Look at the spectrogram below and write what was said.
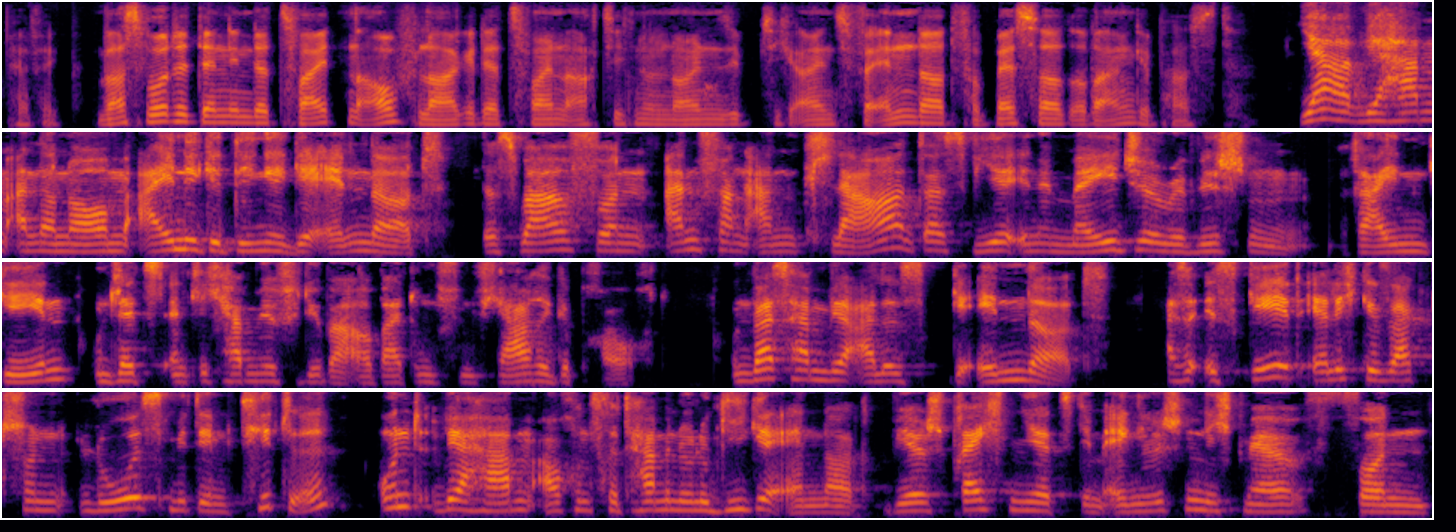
Perfekt. Was wurde denn in der zweiten Auflage der 82079-1 verändert, verbessert oder angepasst? Ja, wir haben an der Norm einige Dinge geändert. Das war von Anfang an klar, dass wir in eine Major Revision reingehen und letztendlich haben wir für die Überarbeitung fünf Jahre gebraucht. Und was haben wir alles geändert? Also es geht ehrlich gesagt schon los mit dem Titel und wir haben auch unsere Terminologie geändert. Wir sprechen jetzt im Englischen nicht mehr von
